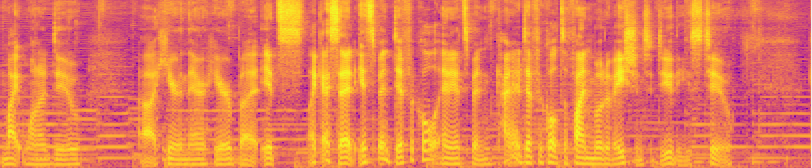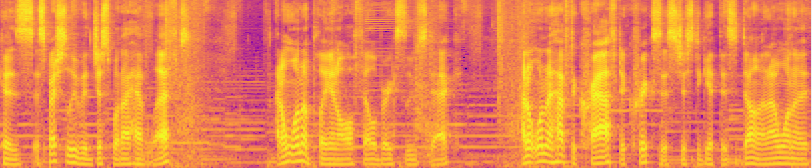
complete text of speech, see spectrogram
might want to do uh, here and there here. But it's, like I said, it's been difficult and it's been kind of difficult to find motivation to do these too. Because especially with just what I have left, I don't want to play an all Fel Breaks Loose deck. I don't want to have to craft a Kryxis just to get this done. I want to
